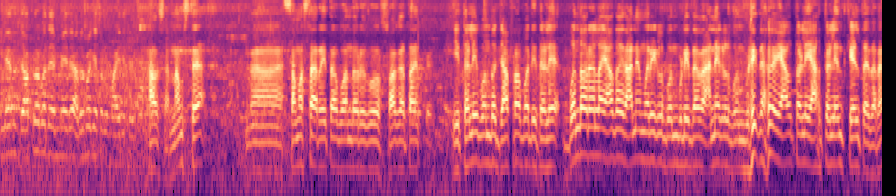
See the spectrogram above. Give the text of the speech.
ಇಲ್ಲೇನು ಜಾಫ್ರಾಬಾದ್ ಎಮ್ಮೆ ಇದೆ ಅದ್ರ ಬಗ್ಗೆ ಸ್ವಲ್ಪ ಮಾಹಿತಿ ತಿಳಿಸಿ. ಹೌದು ಸರ್ ನಮಸ್ತೆ. ಸಮಸ್ತ ರೈತ ಬಾಂಧವರಿಗೂ ಸ್ವಾಗತ. ಈ ತಳಿ ಬಂದು ಜಾಫ್ರಾಬಾದಿ ತಳಿ. ಬಂದವರೆಲ್ಲ ಯಾವುದೋ ಇದು ಆನೆ ಮರಿಗಳು ಬಂದ್ಬಿಟ್ಟಿದ್ದಾವೆ ಆನೆಗಳು ಬಂದ್ಬಿಟ್ಟಿದ್ದಾವೆ ಯಾವ ತಳಿ ಯಾವ ತಳಿ ಅಂತ ಕೇಳ್ತಾ ಇದ್ದಾರೆ.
